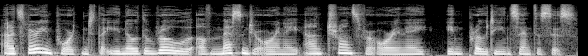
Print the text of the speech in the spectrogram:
And it's very important that you know the role of messenger RNA and transfer RNA in protein synthesis.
